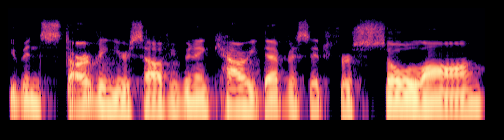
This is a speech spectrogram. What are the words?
you've been starving yourself. You've been in calorie deficit for so long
